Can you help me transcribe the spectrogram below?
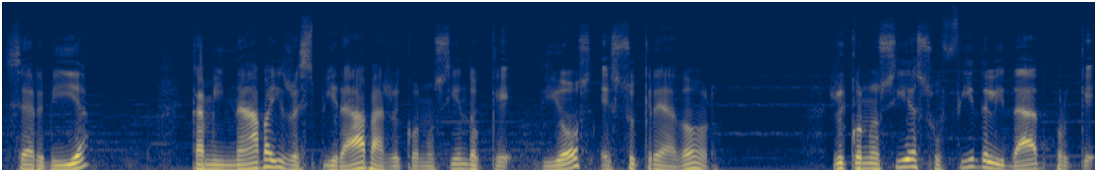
servía, Caminaba y respiraba reconociendo que Dios es su creador. Reconocía su fidelidad porque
